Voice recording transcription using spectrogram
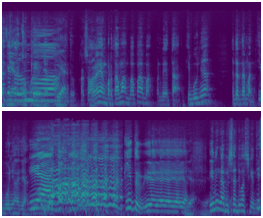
satu lumbung. Pak, Iya. gitu. Soalnya yang pertama bapak apa? Pendeta. Ibunya entertainment. Ibunya aja. Iya. gitu. Iya iya iya iya. Iya, iya. Ini nggak bisa dimasukin. Nggak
